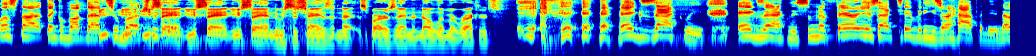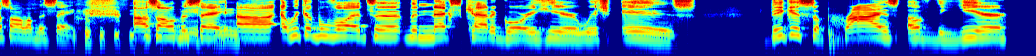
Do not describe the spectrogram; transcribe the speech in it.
let's not think about that you, too much. You, saying you saying you saying we should change the Spurs name to No Limit Records? exactly, exactly. Some nefarious activities are happening. That's all I'm gonna say. That's all I'm gonna say. Uh, and we can move on to the next category here, which is biggest surprise of the year.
